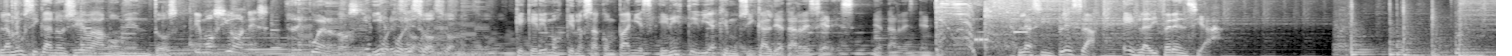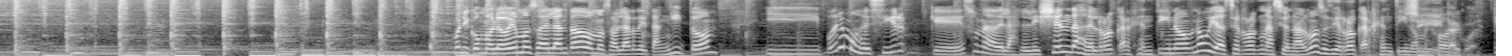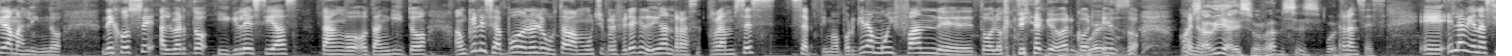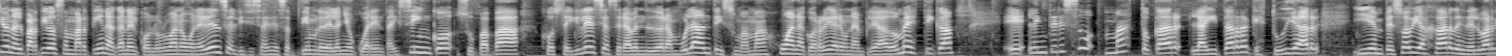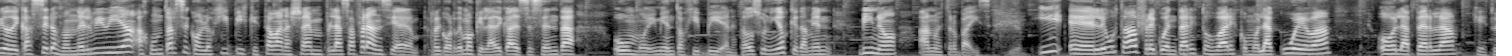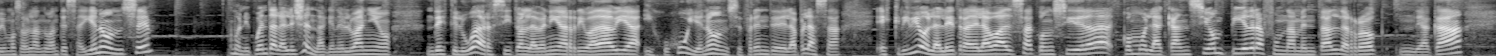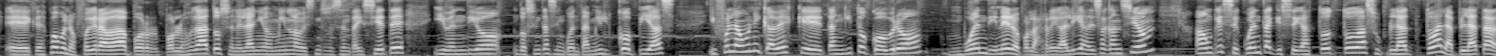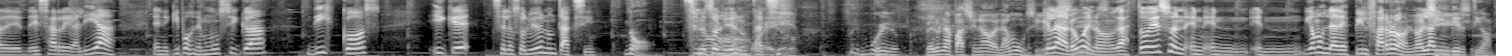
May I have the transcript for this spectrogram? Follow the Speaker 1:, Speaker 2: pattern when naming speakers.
Speaker 1: La música nos lleva a momentos, emociones, recuerdos. Y es, por, eso, que queremos que nos acompañes en este viaje musical de atardeceres. De atardeceres. La simpleza es la diferencia.
Speaker 2: Bueno, y como lo hemos adelantado, vamos a hablar de Tanguito. Y podríamos decir que es una de las leyendas del rock argentino. No voy a decir rock nacional, vamos a decir rock argentino
Speaker 3: Sí,
Speaker 2: mejor.
Speaker 3: tal cual.
Speaker 2: Queda más lindo. De José Alberto Iglesias, tango o tanguito. Aunque él ese apodo no le gustaba mucho y prefería que le digan Ramsés VII, porque era muy fan de todo lo que tenía que ver con
Speaker 3: Bueno,
Speaker 2: eso.
Speaker 3: No sabía eso. Bueno,
Speaker 2: Ramsés. Eh, él había nacido en el partido de San Martín, acá en el conurbano bonaerense, el 16 de septiembre del año 45. Su papá, José Iglesias, era vendedor ambulante y su mamá, Juana Correa, era una empleada doméstica. Eh, le interesó más tocar la guitarra que estudiar y empezó a viajar desde el barrio de Caseros, donde él vivía, a juntarse con los hippies que estaban allá en Plaza Francia. Recordemos que en la década del 60 hubo un movimiento hippie en Estados Unidos que también vino a nuestro país.
Speaker 3: Bien.
Speaker 2: Y eh, le gustaba frecuentar estos bares como La Cueva o La Perla, que estuvimos hablando antes ahí en Once. Bueno, y cuenta la leyenda que en el baño de este lugar, cito en la avenida Rivadavia y Jujuy, en Once, frente de la plaza, escribió la letra de la balsa, considerada como la canción piedra fundamental de rock de acá, eh, que después, bueno, fue grabada por, por Los Gatos en el año 1967 y vendió 250.000 copias. Y fue la única vez que Tanguito cobró un buen dinero por las regalías de esa canción, aunque se cuenta que se gastó toda, su plata, toda la plata de, de esa regalía en equipos de música, discos, y que se los olvidó en un taxi.
Speaker 3: No.
Speaker 2: Se los
Speaker 3: No,
Speaker 2: olvidó en un
Speaker 3: bueno.
Speaker 2: taxi.
Speaker 3: Muero.
Speaker 4: Pero un apasionado de la música.
Speaker 2: Claro,
Speaker 3: sí,
Speaker 2: bueno,
Speaker 3: sí.
Speaker 2: gastó eso en, en- en- en, digamos, la despilfarró, no la
Speaker 3: Sí,
Speaker 2: invirtió.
